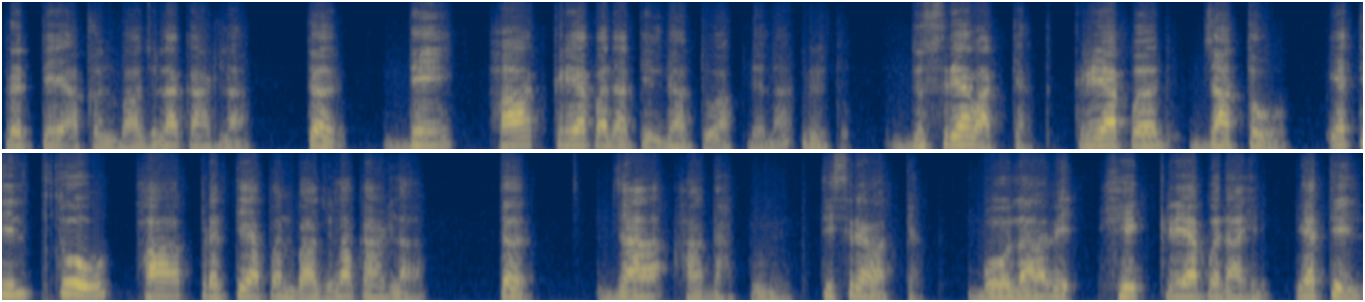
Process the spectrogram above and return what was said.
प्रत्यय आपण बाजूला काढला तर दे हा क्रियापदातील धातू आपल्याला मिळतो. दुसऱ्या वाक्यात क्रियापद जातो यातील तो हा प्रत्यय आपण बाजूला काढला तर जा हा धातू मिळतो. तिसऱ्या वाक्यात बोलावे हे क्रियापद आहे यातील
